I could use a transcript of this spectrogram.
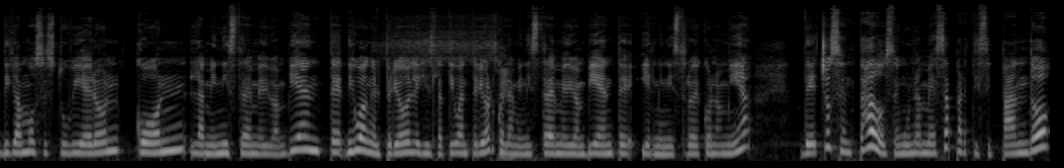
digamos, estuvieron con la ministra de Medio Ambiente, digo, en el periodo legislativo anterior, con la ministra de Medio Ambiente y el ministro de Economía, de hecho, sentados en una mesa participando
